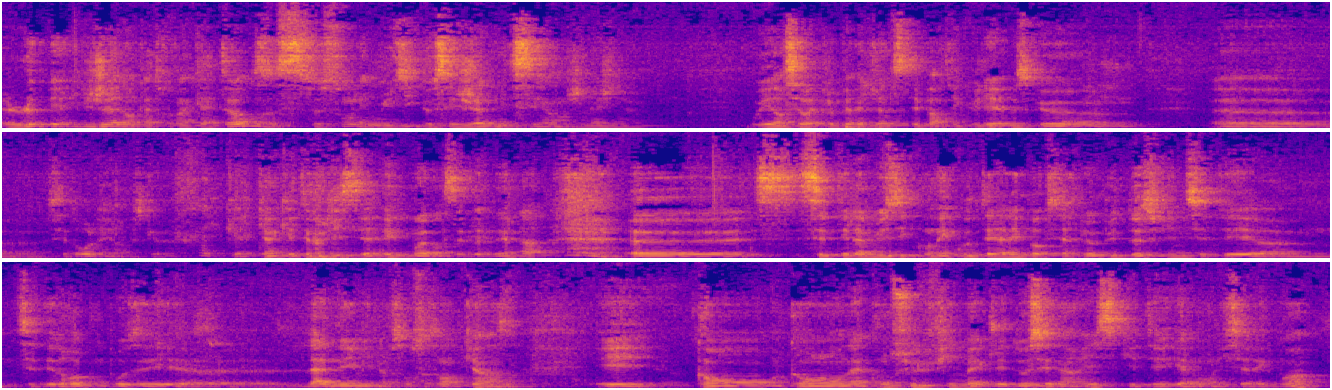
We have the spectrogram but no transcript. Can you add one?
Le Péril Jeune en 94, ce sont les musiques de ces jeunes lycéens, j'imagine. Oui, alors c'est vrai que le Péril Jeune c'était particulier parce que euh, c'est drôle d'ailleurs, parce que quelqu'un qui était au lycée avec moi dans cette année-là, euh, c'était la musique qu'on écoutait à l'époque. C'est-à-dire que le but de ce film, c'était euh, de recomposer l'année 1975. Et quand, on a conçu le film avec les deux scénaristes, qui étaient également au lycée avec moi,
